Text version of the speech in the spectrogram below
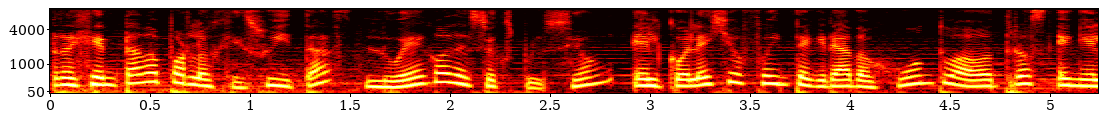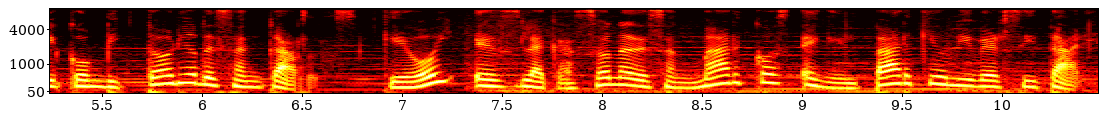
Regentado por los jesuitas, luego de su expulsión, el colegio fue integrado junto a otros en el Convictorio de San Carlos, que hoy es la casona de San Marcos en el Parque Universitario.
